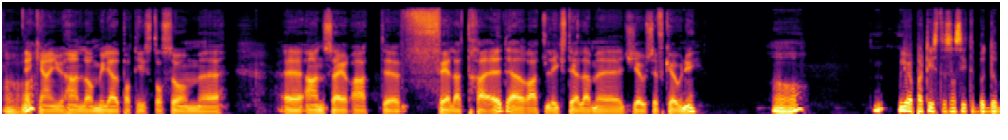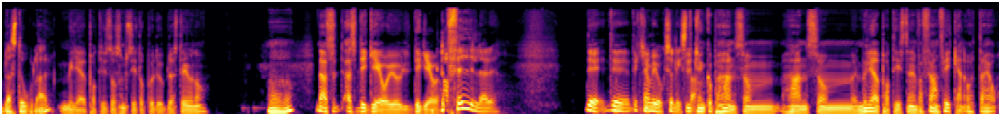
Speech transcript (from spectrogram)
Ja. Det kan ju handla om miljöpartister som eh, eh, anser att eh, fälla träd är att likställa med Joseph Kony. ja. Miljöpartister som sitter på dubbla stolar. Miljöpartister som sitter på dubbla stolar. Ja. Nej, Alltså, alltså det går ju, det går. Pedofiler. Det, det, det kan vi också Du lista. tänker på han som, han som miljöpartisten, vad fan fick han? Åtta år?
